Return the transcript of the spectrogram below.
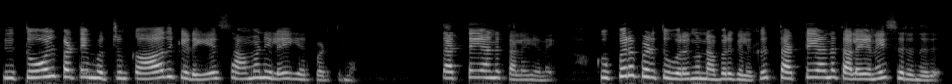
இது தோள்பட்டை மற்றும் காதுக்கிடையே சமநிலை ஏற்படுத்துமா? தட்டையான தலையணை. குப்புறப்படுத்தி உறங்கும் நபர்களுக்கு தட்டையான தலையணை சிறந்தது.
